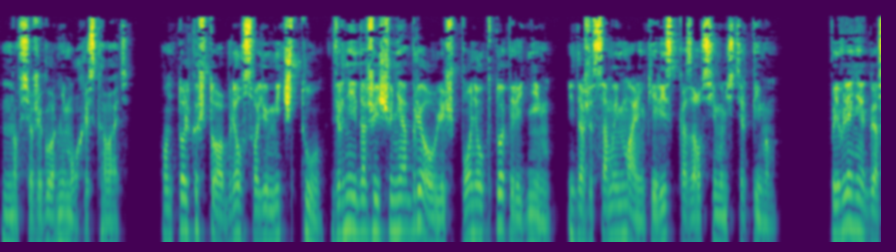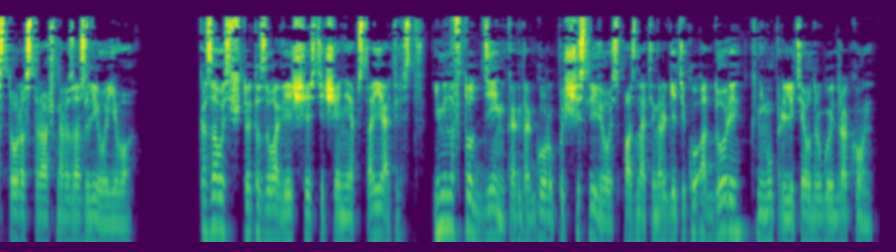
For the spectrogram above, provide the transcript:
Но все же Гор не мог рисковать. Он только что обрел свою мечту, вернее даже еще не обрел, лишь понял, кто перед ним, и даже самый маленький риск казался ему нестерпимым. Появление Гастора страшно разозлило его. Казалось, что это зловещее стечение обстоятельств. Именно в тот день, когда Гору посчастливилось познать энергетику Адори, к нему прилетел другой дракон.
